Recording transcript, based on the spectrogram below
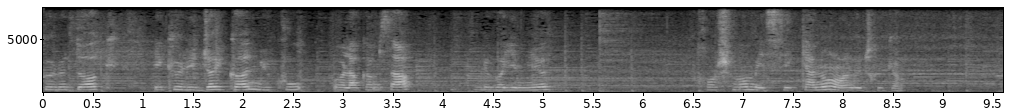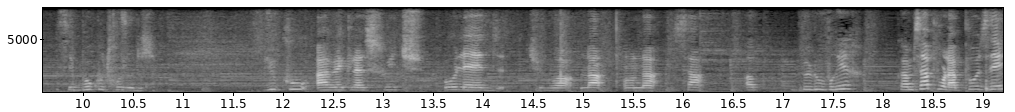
que le dock et que les Joy-Con, du coup, voilà, comme ça, vous les voyez mieux. Franchement, mais c'est canon, hein, le truc. hein. C'est beaucoup trop joli. Du coup, avec la Switch OLED, tu vois, là, on a ça. Hop, on peut l'ouvrir comme ça pour la poser.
